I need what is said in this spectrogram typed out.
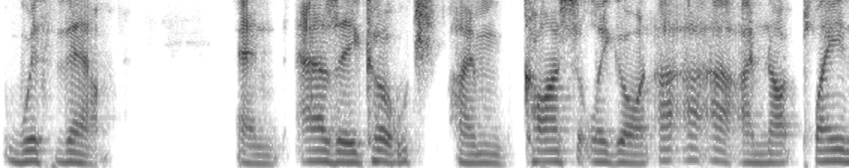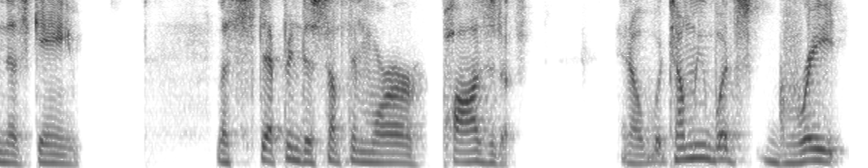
with them. And as a coach, I'm constantly going, uh, uh, uh, I'm not playing this game. Let's step into something more positive. You know, tell me what's great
